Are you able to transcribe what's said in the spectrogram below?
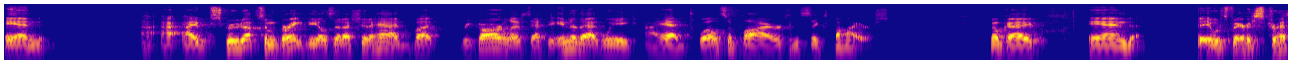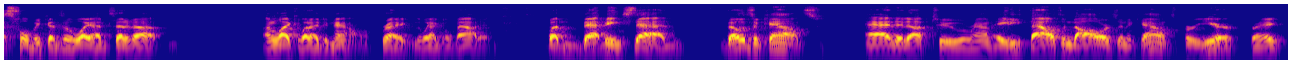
And I, I screwed up some great deals that I should have had. But regardless, at the end of that week, I had 12 suppliers and six buyers. Okay. And it was very stressful because of the way I'd set it up, unlike what I do now, right? The way I go about it. But that being said, those accounts added up to around $80,000 in accounts per year, right?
